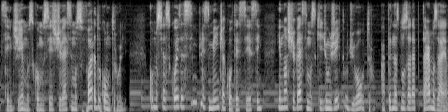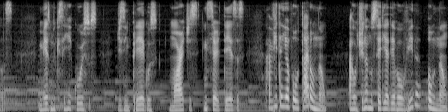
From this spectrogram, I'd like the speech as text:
Sentimos como se estivéssemos fora do controle, como se as coisas simplesmente acontecessem e nós tivéssemos que, de um jeito ou de outro, apenas nos adaptarmos a elas, mesmo que sem recursos, desempregos, mortes, incertezas. A vida ia voltar ou não? A rotina nos seria devolvida ou não?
